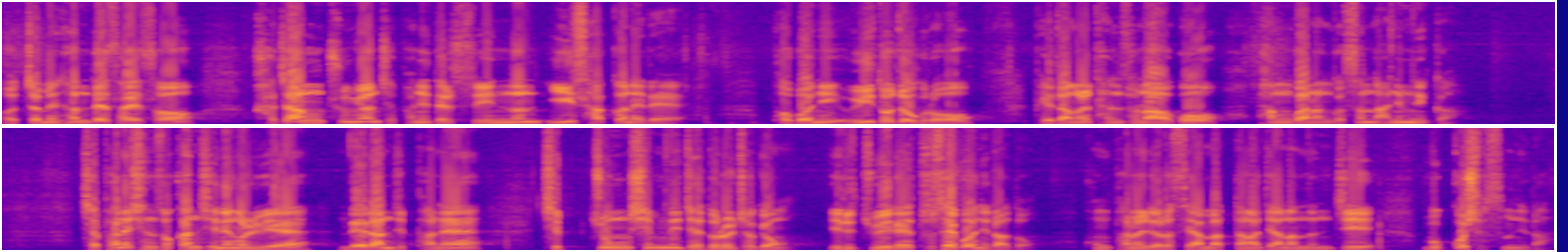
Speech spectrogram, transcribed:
어쩌면 현대사에서 가장 중요한 재판이 될 수 있는 이 사건에 대해 법원이 의도적으로 배당을 단순화하고 방관한 것은 아닙니까? 재판의 신속한 진행을 위해 내란 재판에 집중 심리 제도를 적용 일주일에 두세 번이라도 공판을 열었어야 마땅하지 않았는지 묻고 싶습니다.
